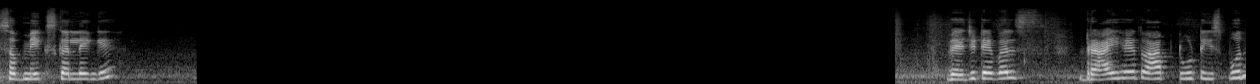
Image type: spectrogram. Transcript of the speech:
सब मिक्स कर लेंगे। वेजिटेबल्स ड्राई है तो आप टू टीस्पून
